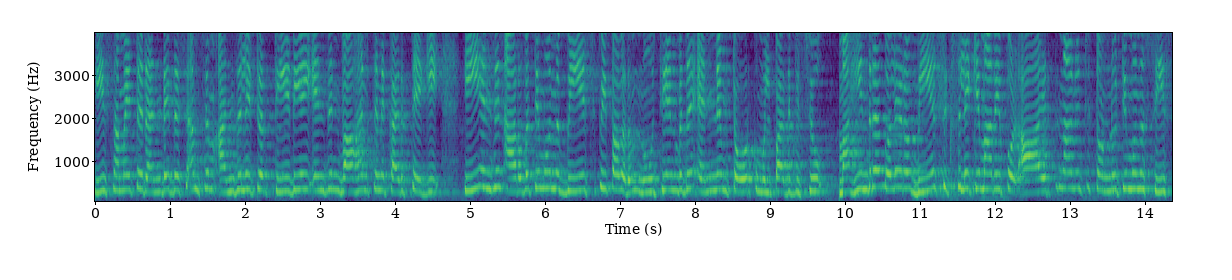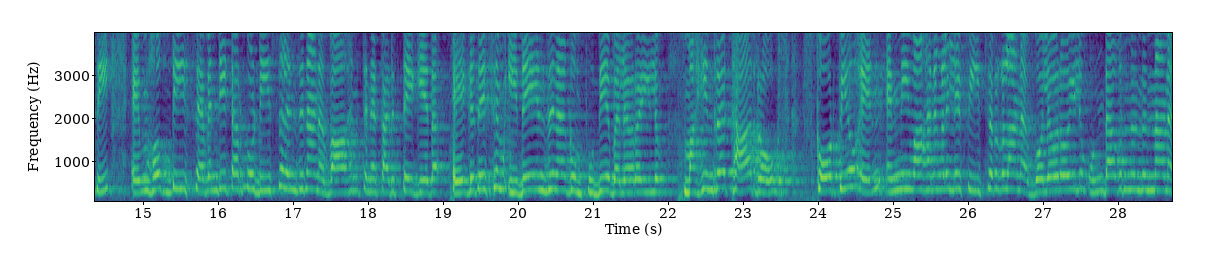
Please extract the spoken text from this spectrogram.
ഈ സമയത്ത് രണ്ട് ദശാംശം അഞ്ച് litre T D I engine വാഹനത്തിന് കരുത്തേകി. ഈ എഞ്ചിൻ അറുപത്തിമൂന്ന് ബി എച്ച് പി പവറും നൂറ്റി എൺപത് എൻ എം ടോർക്കും ഉൽപ്പാദിപ്പിച്ചു. മഹീന്ദ്ര ബൊലേറോ ബി എസ് സിക്സിലേക്ക് മാറിയപ്പോൾ ആയിരത്തി നാനൂറ്റി തൊണ്ണൂറ്റി മൂന്ന് C C mHawk D seventy turbo diesel എഞ്ചിനാണ് വാഹനത്തിന് കരുത്തേകിയത്. ഏകദേശം ഇതേ എഞ്ചിനാകും പുതിയ ബൊലേറോയിലും. മഹീന്ദ്ര ഥാർ റോക്സ് സ്കോർപിയോ എൻ എന്നീ വാഹനങ്ങളിലെ ഫീച്ചറുകളാണ് ബൊലേറോയിലും ഉണ്ടാകുന്നതെന്നാണ്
